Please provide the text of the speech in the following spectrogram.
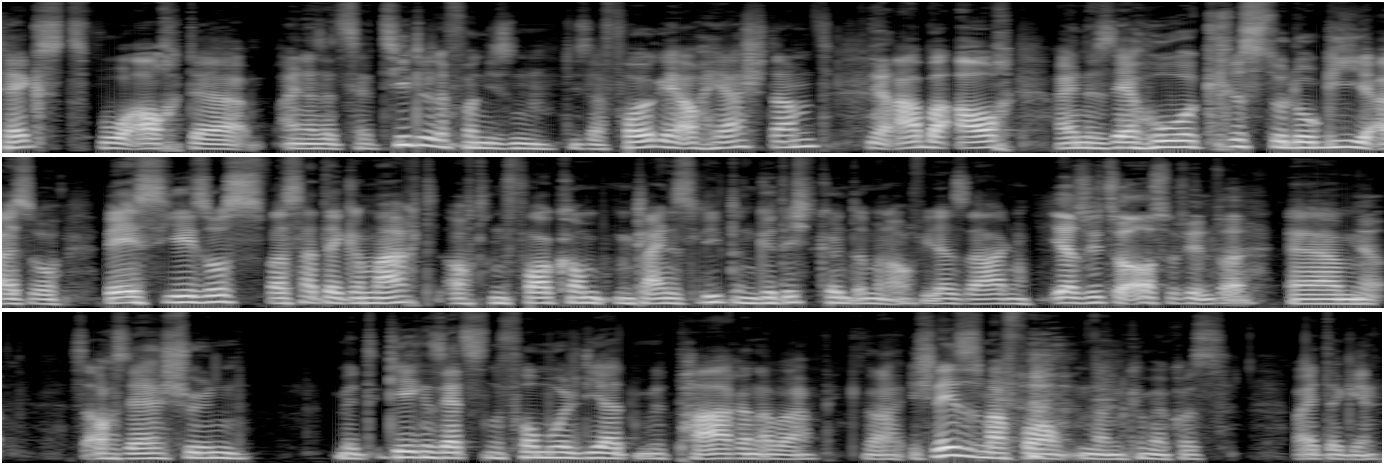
Text, wo auch der einerseits der Titel von diesem, dieser Folge auch herstammt, Ja. aber auch eine sehr hohe Christologie. Also, wer ist Jesus? Was hat er gemacht? Auch drin vorkommt ein kleines Lied und Gedicht, könnte man auch wieder sagen. ja, sieht so aus auf jeden Fall. Ähm, Ja. Ist auch sehr schön mit Gegensätzen formuliert, mit Paaren, aber ich lese es mal vor und dann können wir kurz weitergehen.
